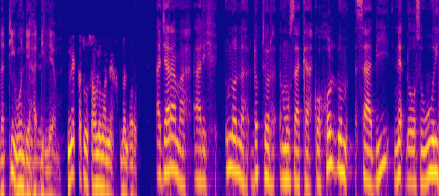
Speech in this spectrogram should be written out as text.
natti wonde e haqqille am. nekkatu sahluma neex ben europe. A jarama ali ɗum noon docteur moussa ka ko holɗum saabi neɗɗo o so wuuri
